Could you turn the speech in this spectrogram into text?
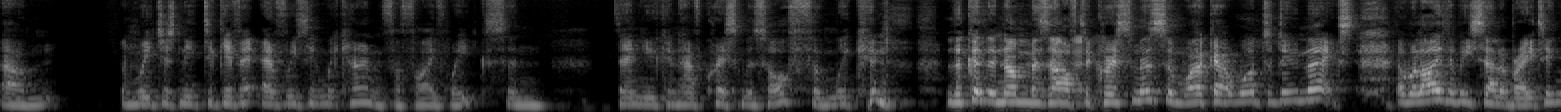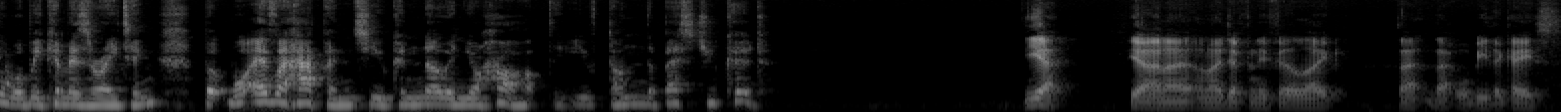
Um, and we just need to give it everything we can for five weeks and then you can have Christmas off and we can look at the numbers after Christmas and work out what to do next. And we'll either be celebrating or we'll be commiserating. But whatever happens, you can know in your heart that you've done the best you could. Yeah, yeah, and I and I definitely feel like that that will be the case.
